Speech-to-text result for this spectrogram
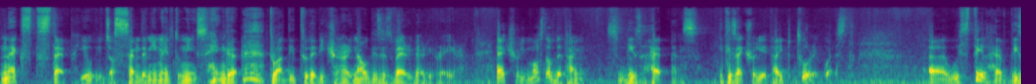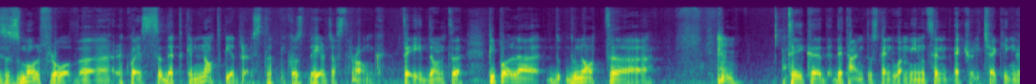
next step, you, you just send an email to me saying uh, to add it to the dictionary. Now this is very, very rare. Actually, most of the time this happens. It is actually a type 2 request. Uh, we still have this small flow of uh, requests that cannot be addressed because they are just wrong. They don't, uh, people uh, do, do, not uh, take uh, the time to spend one minute and actually checking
